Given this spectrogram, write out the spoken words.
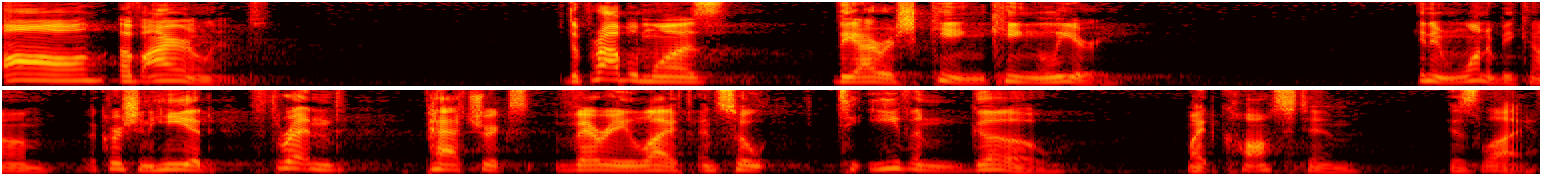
all of Ireland. The problem was the Irish king, King Leary. He didn't want to become a Christian. He had threatened Patrick's very life. And so to even go might cost him his life.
